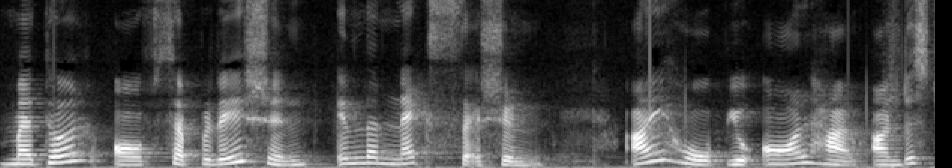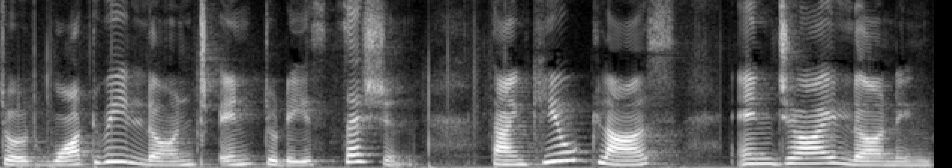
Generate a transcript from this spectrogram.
method of separation in the next session. I hope you all have understood what we learned in today's session. Thank you class. Enjoy learning.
